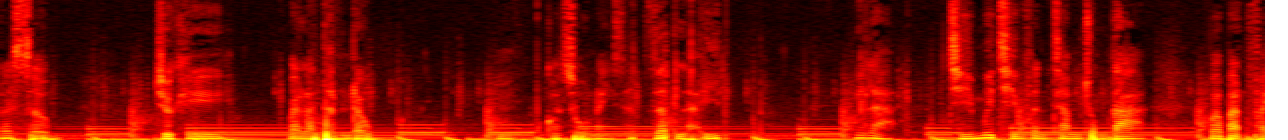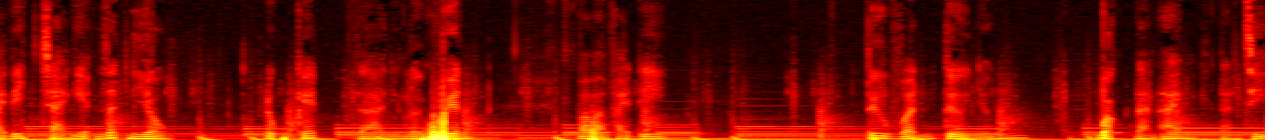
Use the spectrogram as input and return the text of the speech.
rất sớm trừ khi bạn là thần đồng. Ừ, con số này rất rất là ít. Nghĩa là 99% chúng ta và bạn phải đi trải nghiệm rất nhiều. Đúc kết ra những lời khuyên. Và bạn phải đi tư vấn từ những bậc đàn anh, đàn chị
